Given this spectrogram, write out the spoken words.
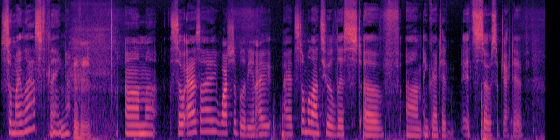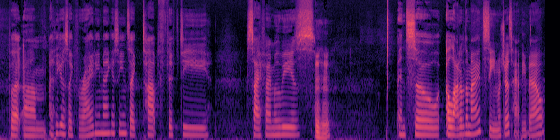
So my last thing, Mm-hmm. um, so as I watched Oblivion, I I had stumbled onto a list of, um, and granted, it's so subjective, but um, I think it was like Variety magazines, like top fifty sci-fi movies, Mm-hmm. and so a lot of them I had seen, which I was happy about.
